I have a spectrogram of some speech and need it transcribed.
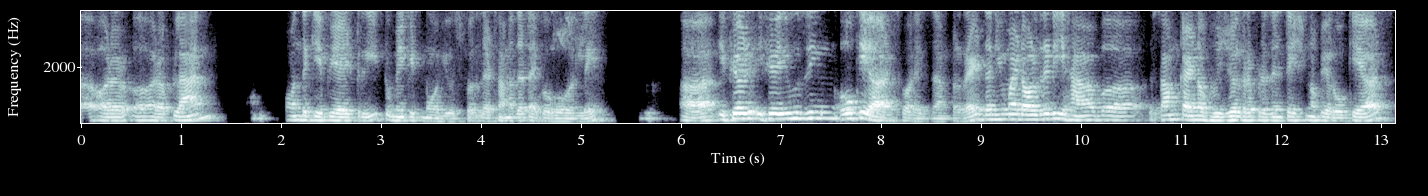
uh, or, a, or a plan on the kpi tree to make it more useful. That's another type of overlay uh, if you're if you're using OKRs, for example, right, then you might already have uh, some kind of visual representation of your OKRs,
